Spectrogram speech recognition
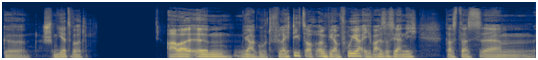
geschmiert wird. Aber ähm, ja gut, vielleicht liegt es auch irgendwie am Frühjahr, ich weiß es ja nicht, dass das ähm,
